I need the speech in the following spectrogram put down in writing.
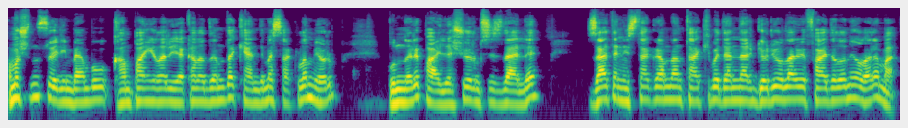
Ama şunu söyleyeyim ben bu kampanyaları yakaladığımda kendime saklamıyorum. Bunları paylaşıyorum sizlerle. Zaten Instagram'dan takip edenler görüyorlar ve faydalanıyorlar ama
